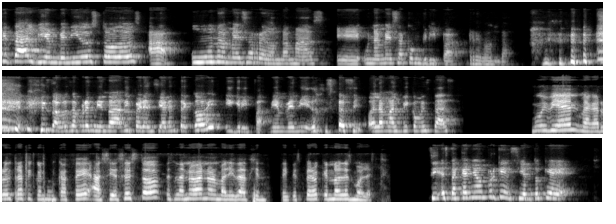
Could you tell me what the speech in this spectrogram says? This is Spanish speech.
¿qué tal? Bienvenidos todos a una mesa redonda más, eh, una mesa con gripa redonda. Estamos aprendiendo a diferenciar entre COVID y gripa. Bienvenidos. Así. Hola Malvi, ¿cómo estás? Muy bien, me agarró el tráfico en un café. Así es esto, es la nueva normalidad, gente. Espero que no les moleste. Sí, está cañón porque siento que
